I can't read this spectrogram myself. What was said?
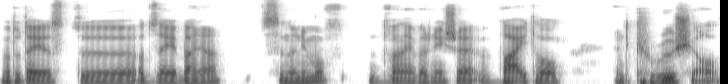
No tutaj jest y, od zajebania synonimów. Dwa najważniejsze vital and crucial.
